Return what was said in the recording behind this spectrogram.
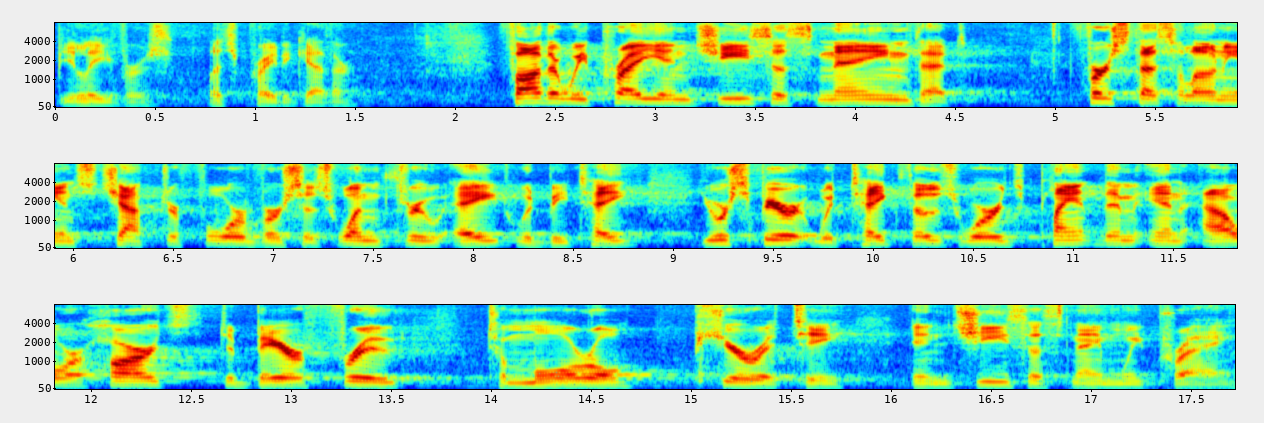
believers. Let's pray together. Father, we pray in Jesus' name that 1 Thessalonians chapter 4, verses 1 through 8 would be take, your spirit would take those words, plant them in our hearts to bear fruit to moral purity. In Jesus' name we pray.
